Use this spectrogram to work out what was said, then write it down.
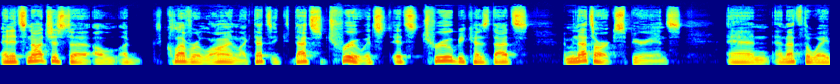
And it's not just a, a, a, clever line like that's that's true. It's it's true because that's i mean that's our experience. And and that's the way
